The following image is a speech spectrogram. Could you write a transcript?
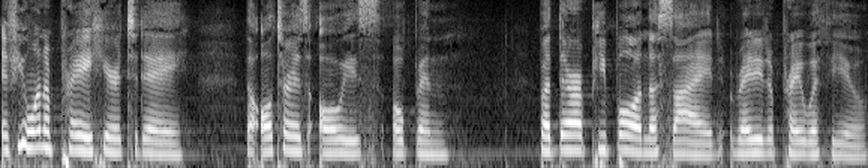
If you want to pray here today, the altar is always open, but there are people on the side ready to pray with you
